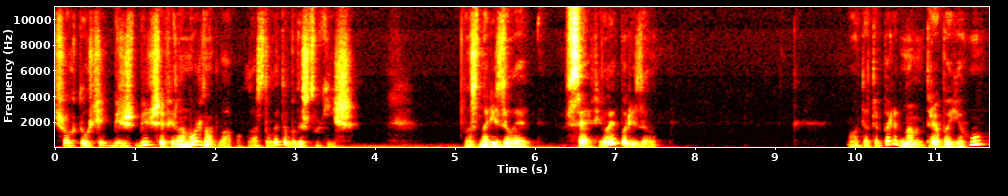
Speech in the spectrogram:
Що хто хоче більш, більше філе, можна два покласти, але це буде сухіше. Нарізали все філе, порізали. От, а тепер нам треба його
